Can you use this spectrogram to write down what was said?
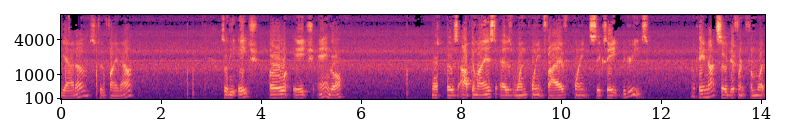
the atoms to find out. So the HOH angle was optimized as 1.5.68 degrees. Okay, not so different from what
